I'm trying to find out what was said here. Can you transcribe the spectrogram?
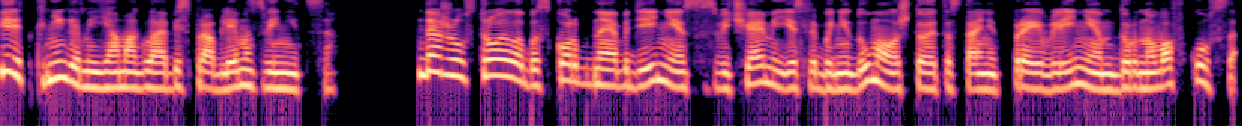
Перед книгами я могла без проблем извиниться. Даже устроила бы скорбное бдение со свечами, если бы не думала, что это станет проявлением дурного вкуса,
